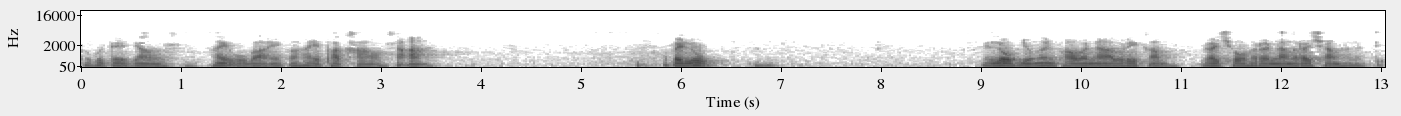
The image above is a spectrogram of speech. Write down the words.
พระพุทธเจ้าให้อุบายก็ให้ผ้าขาวสะอาด ไปลูกให้ลูกอยู่งั้นภาวนาบริกรรมระโชหรนังระชังหรติ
